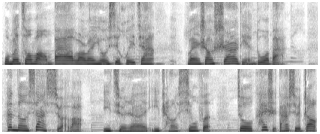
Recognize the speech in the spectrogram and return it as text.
我们从网吧玩完游戏回家，晚上十二点多吧，看到下雪了，一群人异常兴奋，就开始打雪仗。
